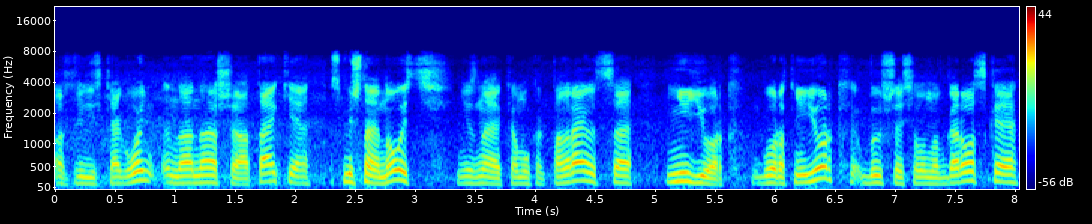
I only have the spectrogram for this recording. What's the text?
артиллерийский огонь, на наши атаки. Смешная новость, не знаю, кому как понравится. Нью-Йорк, город Нью-Йорк, бывшее село Новгородское,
